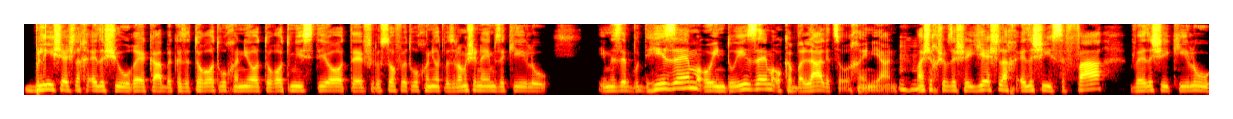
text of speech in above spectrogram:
בלי שיש לך איזשהו רקע בכזה תורות רוחניות, תורות מיסטיות, אה, פילוסופיות רוחניות, וזה לא משנה אם זה כאילו, אם זה בודהיזם או הינדואיזם או קבלה לצורך העניין. מהמם. מה שחשוב זה שיש לך איזושהי שפה ואיזושהי כאילו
